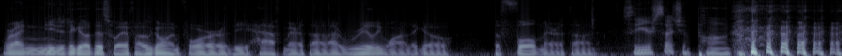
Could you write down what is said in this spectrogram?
where I needed to go this way if I was going for the half marathon. I really wanted to go the full marathon. So you're such a punk.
